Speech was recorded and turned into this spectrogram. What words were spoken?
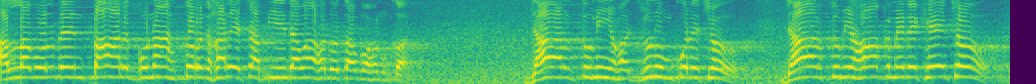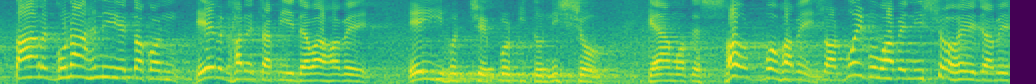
আল্লাহ বলবেন, তার গুনাহ তোর ঘাড়ে চাপিয়ে দেওয়া হলো, তা বহন কর। যার তুমি জুলুম করেছ, যার তুমি হক মেরে খেয়েছ, তার গুনাহ নিয়ে তখন এর ঘরে চাপিয়ে দেওয়া হবে। এই হচ্ছে প্রকৃত নিঃস্ব। কেয়ামতে সর্বভাবে, সর্বৈবভাবে নিঃস্ব হয়ে যাবে।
